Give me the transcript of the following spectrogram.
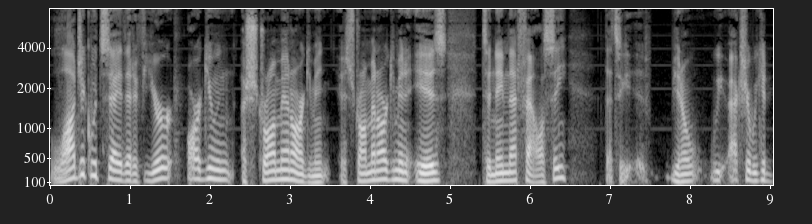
Logic would say that if you're arguing a straw man argument, a straw man argument is to name that fallacy. That's a, you know, we actually we could,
